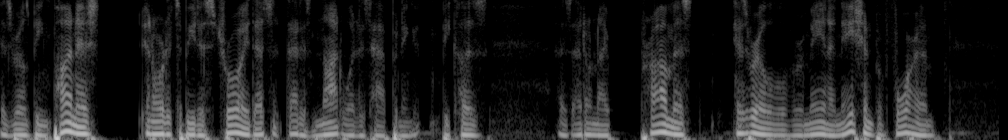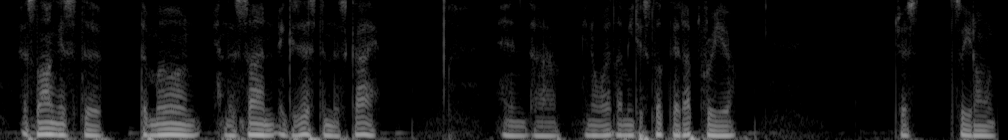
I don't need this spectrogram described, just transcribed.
Israel's being punished in order to be destroyed. That's that is not what is happening because, as Adonai promised, Israel will remain a nation before Him as long as the the moon and the sun exist in the sky. And uh, you know what? Let me just look that up for you, just so you don't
